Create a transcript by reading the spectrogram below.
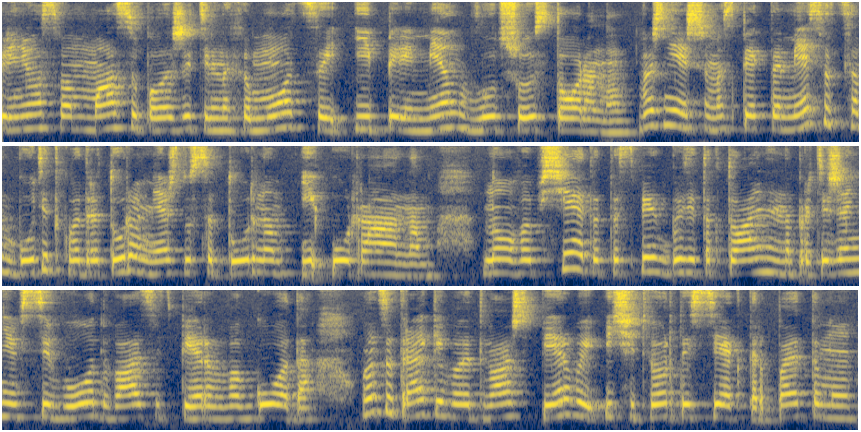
принес вам массу положительных эмоций и перемен в лучшую сторону. Важнейшим аспектом месяца будет квадратура между Сатурном и Ураном. Но вообще этот аспект будет актуальный на протяжении всего 2021 года. Он затрагивает ваш первый и четвертый сектор, поэтому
